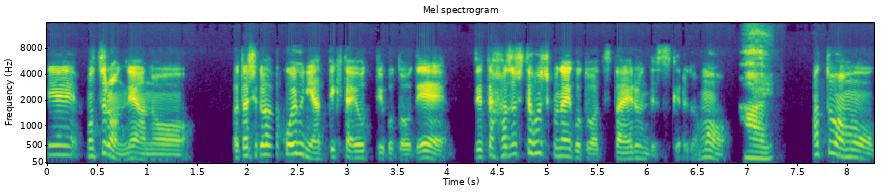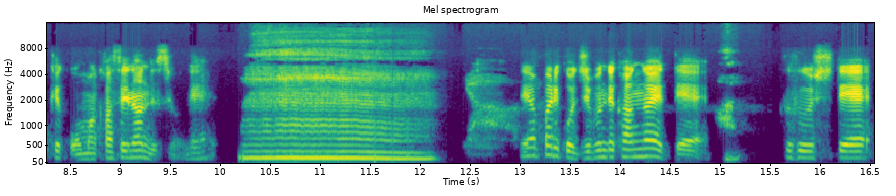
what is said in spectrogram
で、もちろんね、あの、私がこういうふうにやってきたよっていうことで、絶対外してほしくないことは伝えるんですけれども、はい。あとはもう結構お任せなんですよね。うーん。で、やっぱりこう自分で考えてはい、工夫して、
